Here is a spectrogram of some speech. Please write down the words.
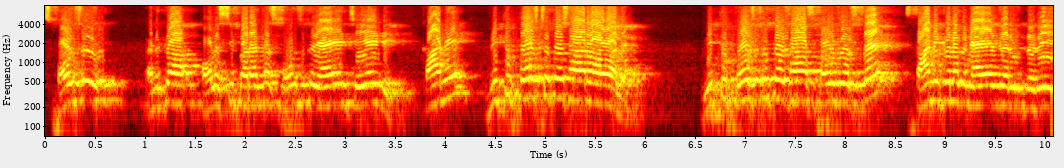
స్పౌజ్. కనుక పాలసీ పరంగా స్పౌజ్కి న్యాయం చేయండి. కానీ విత్ పోస్ట్తో సహా రావాలి. విత్ పోస్టుతో సహా స్పౌజ్ వస్తే స్థానికులకు న్యాయం జరుగుతుంది.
